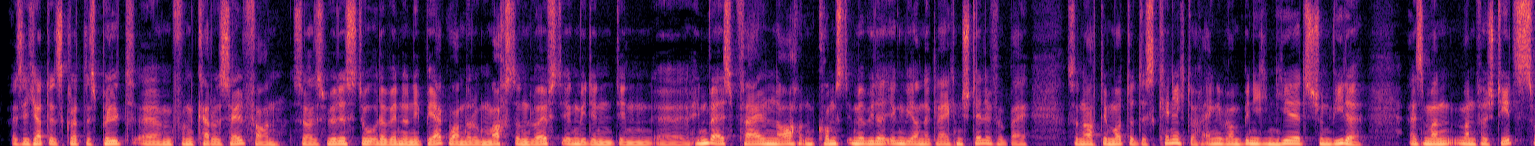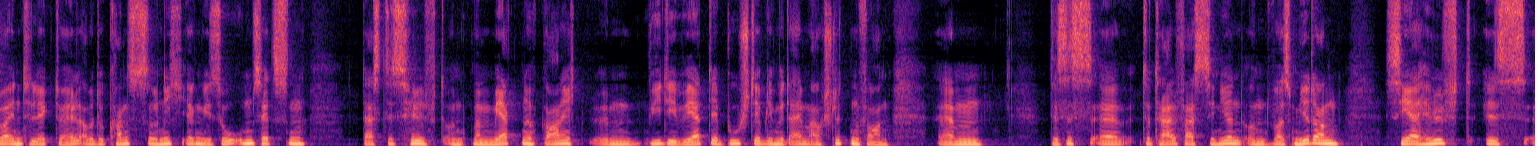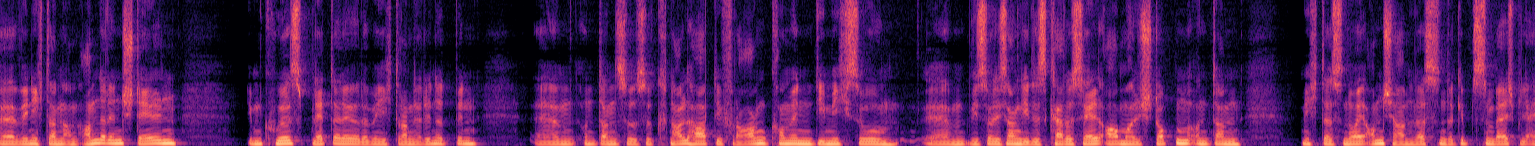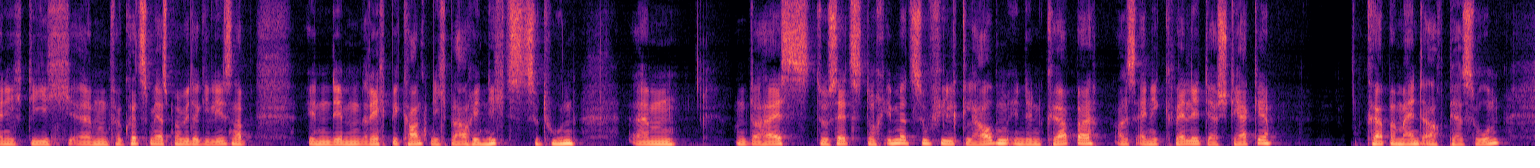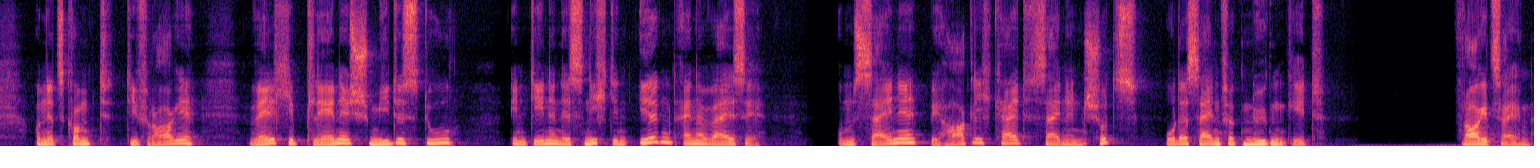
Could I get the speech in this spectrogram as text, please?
also ich hatte jetzt gerade das Bild ähm, von Karussellfahren, so als würdest du, oder wenn du eine Bergwanderung machst und läufst irgendwie den, den äh, Hinweispfeilen nach und kommst immer wieder irgendwie an der gleichen Stelle vorbei. So nach dem Motto, das kenne ich doch eigentlich, warum bin ich denn hier jetzt schon wieder? Also man, man versteht es zwar intellektuell, aber du kannst es so nicht irgendwie so umsetzen, dass das hilft. Und man merkt noch gar nicht, ähm, wie die Werte buchstäblich mit einem auch Schlitten fahren. Ähm, das ist äh, total faszinierend. Und was mir dann sehr hilft, ist, äh, wenn ich dann an anderen Stellen im Kurs blättere oder wenn ich daran erinnert bin ähm, und dann so, so knallharte Fragen kommen, die mich so, ähm, wie soll ich sagen, die das Karussell einmal stoppen und dann mich das neu anschauen lassen. Da gibt es zum Beispiel eigentlich, die ich ähm, vor kurzem erstmal wieder gelesen habe, in dem recht bekannten Ich brauche nichts zu tun. Ähm, und da heißt es, du setzt noch immer zu viel Glauben in den Körper als eine Quelle der Stärke Körper meint auch Person. Und jetzt kommt die Frage, welche Pläne schmiedest du, in denen es nicht in irgendeiner Weise um seine Behaglichkeit, seinen Schutz oder sein Vergnügen geht? Fragezeichen.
